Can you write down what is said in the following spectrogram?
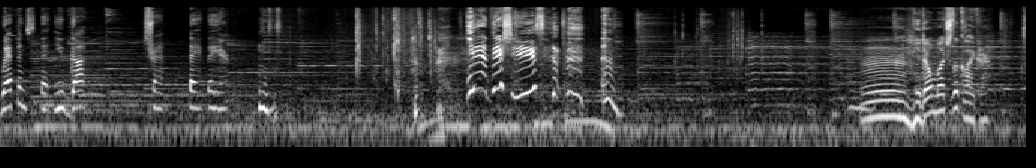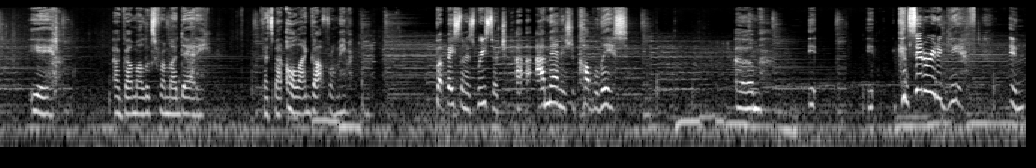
weapons that you got strapped back there. yeah, there she is! Hmm, you don't much look like her. Yeah, I got my looks from my daddy. That's about all I got from him. But based on his research, I, I managed to cobble this. Um, it, it, consider it a gift in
